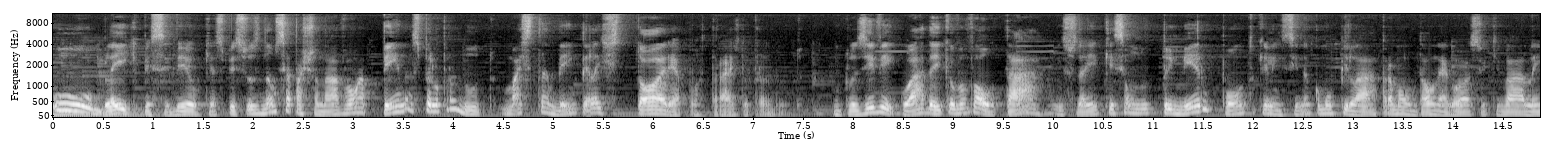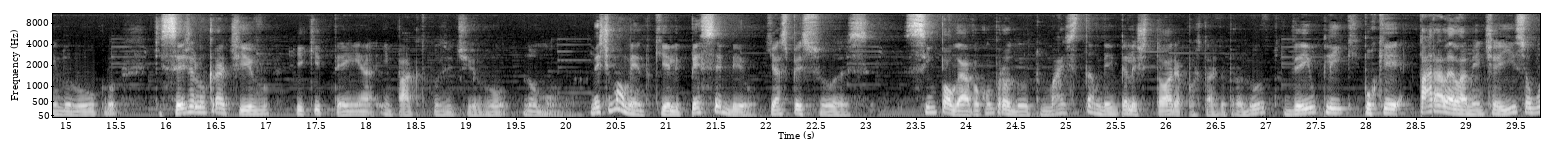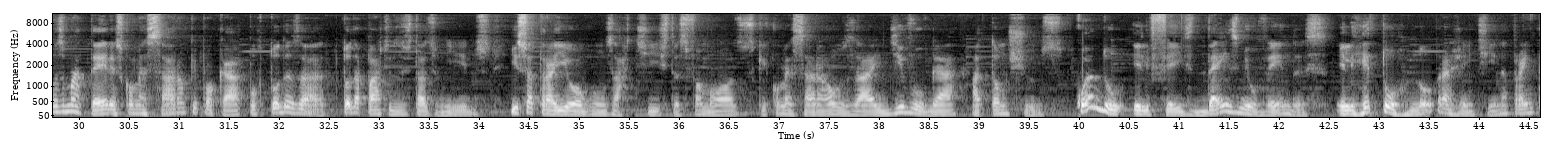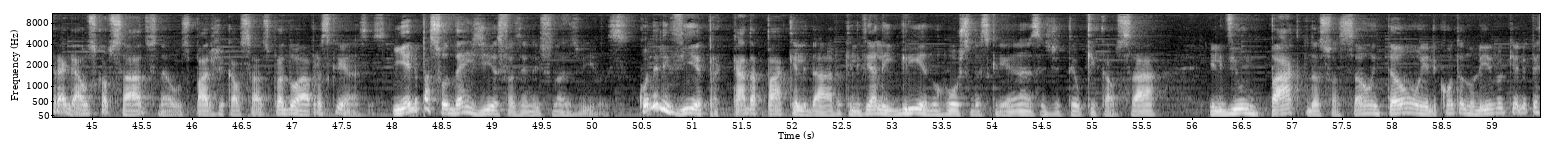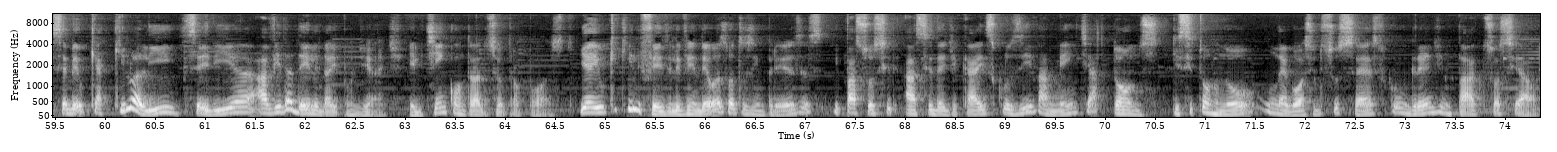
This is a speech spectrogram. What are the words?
O Blake percebeu que as pessoas não se apaixonavam apenas pelo produto, mas também pela história por trás do produto. Inclusive, guarda aí que eu vou voltar isso daí, porque esse é um primeiro ponto que ele ensina como pilar para montar um negócio que vá além do lucro, que seja lucrativo e que tenha impacto positivo no mundo. Neste momento que ele percebeu que as pessoas se empolgava com o produto, mas também pela história por trás do produto, veio o clique. Porque, paralelamente a isso, algumas matérias começaram a pipocar por todas a, toda a parte dos Estados Unidos. Isso atraiu alguns artistas famosos que começaram a usar e divulgar a Tom Shoes. Quando ele fez 10 mil vendas, ele retornou para a Argentina para entregar os calçados, né, os pares de calçados, para doar para as crianças. E ele passou 10 dias fazendo isso nas vilas. Quando ele via para cada par que ele dava, que ele via alegria no rosto das crianças de ter o que calçar, ele viu o impacto da sua ação, então ele conta no livro que ele percebeu que aquilo ali seria a vida dele daí por diante. Ele tinha encontrado o seu propósito. E aí o que, que ele fez? Ele vendeu as outras empresas e passou a se dedicar exclusivamente a Toms, que se tornou um negócio de sucesso com grande impacto social.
